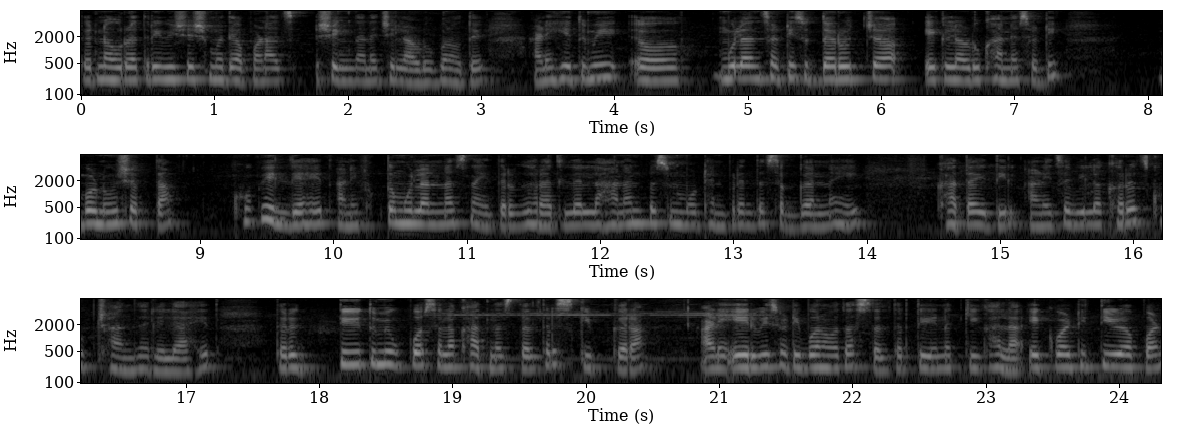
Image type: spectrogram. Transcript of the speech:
तर नवरात्री विशेषमध्ये आपण आज शेंगदाण्याचे लाडू बनवतो आहे आणि हे तुम्ही मुलांसाठी सुद्धा रोजच्या एक लाडू खाण्यासाठी बनवू शकता. खूप हेल्दी आहेत आणि फक्त मुलांनाच नाही तर घरातल्या लहानांपासून मोठ्यांपर्यंत सगळ्यांना हे खाता येतील. आणि चवीला खरंच खूप छान झालेले आहेत. तर तीळ तुम्ही उपवासाला खात नसताल तर स्किप करा. आणि एरवीसाठी बनवत असाल तर तीळ नक्की घाला. एक वाटी तीळ आपण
